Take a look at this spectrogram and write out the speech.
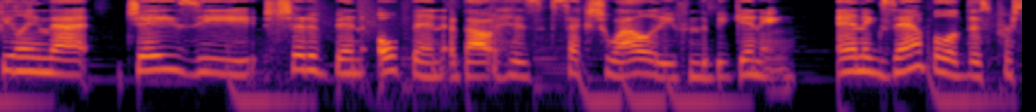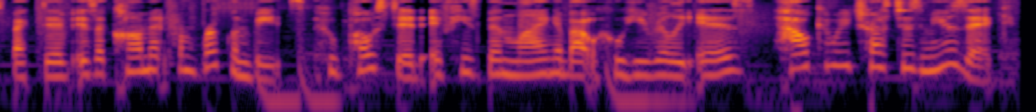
feeling that Jay Z should have been open about his sexuality from the beginning. An example of this perspective is a comment from Brooklyn Beats, who posted if he's been lying about who he really is, how can we trust his music?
